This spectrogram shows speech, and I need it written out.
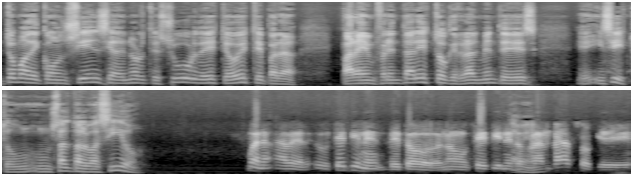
toma de conciencia de norte-sur, de este-oeste para, para enfrentar esto que realmente es, eh, insisto, un salto al vacío? Bueno, a ver, usted tiene de todo, ¿no? Usted tiene los randazos que,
